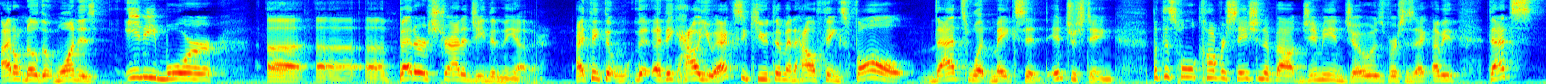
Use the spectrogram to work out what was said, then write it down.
I don't know that one is any more uh, uh, uh, better strategy than the other. I think that I think how you execute them and how things fall that's what makes it interesting. But this whole conversation about Jimmy and Joe's versus I mean that's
